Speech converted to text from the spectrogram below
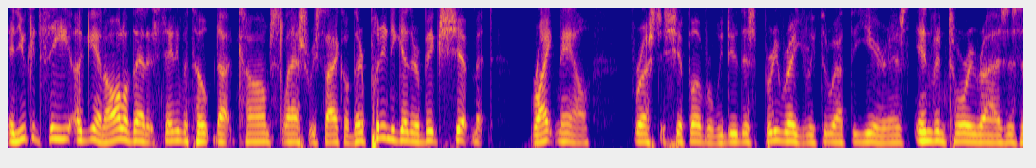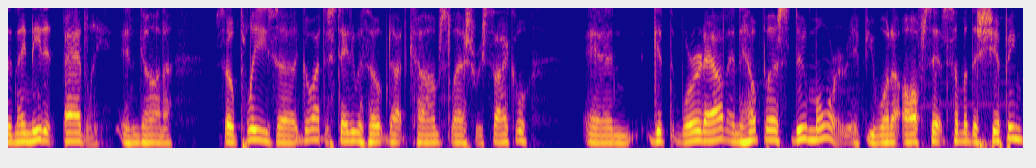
And you can see, again, all of that at standingwithhope.com slash recycle. They're putting together a big shipment right now for us to ship over. We do this pretty regularly throughout the year as inventory rises, and they need it badly in Ghana. So please uh, go out to standingwithhope.com slash recycle and get the word out and help us do more. If you want to offset some of the shipping,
